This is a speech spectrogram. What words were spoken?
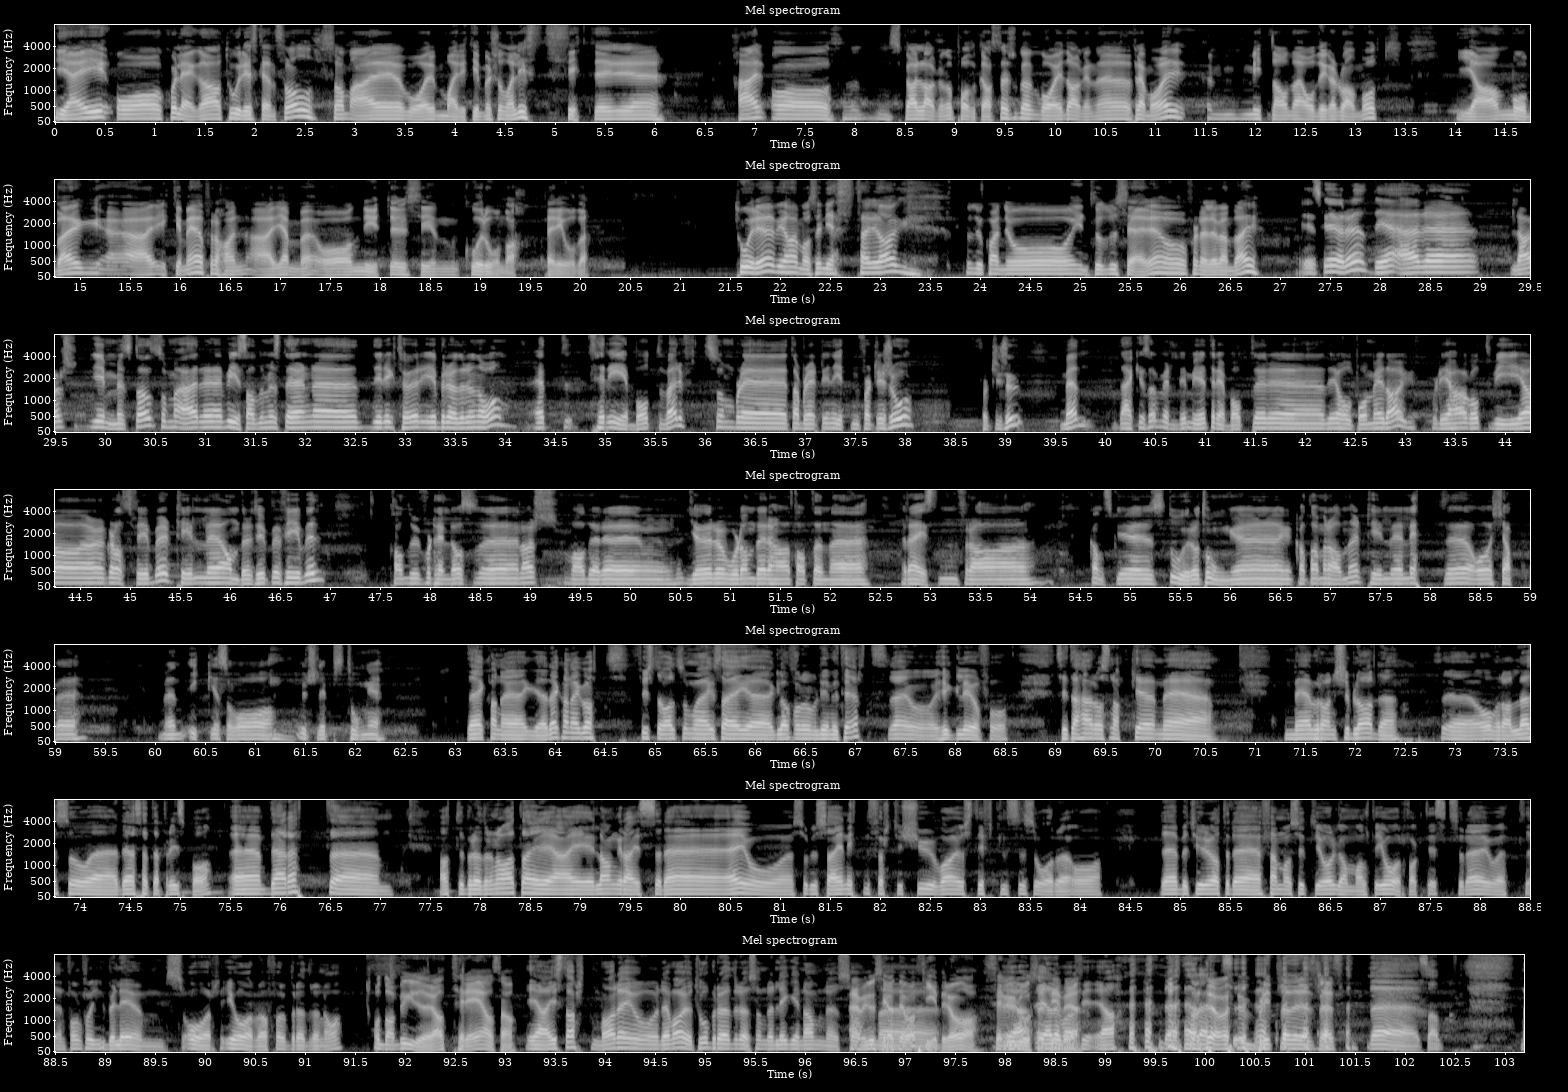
Jeg og kollega Tore Stensvold, som er vår maritime journalist, sitter eh, her og skal lage noen podkaster som skal gå i dagene fremover. Mitt navn er Odd-Rikard Valmot. Jan Moberg er ikke med, for han er hjemme og nyter sin koronaperiode. Tore, vi har med oss en gjest her i dag. Du kan jo introdusere og fortelle hvem det er. Det skal jeg gjøre. Det er uh, Lars Gimmestad, som er uh, viseadministrerende direktør i Brødrene Aa et trebåtverft som ble etablert i 1947. 47. Men det er ikke så veldig mye trebåter eh, de holder på med i dag. For de har gått via glassfiber til eh, andre typer fiber. Kan du fortelle oss, eh, Lars, hva dere gjør, og hvordan dere har tatt denne reisen fra ganske store og tunge katamaraner til lette og kjappe, men ikke så utslippstunge? Det kan, jeg, det kan jeg godt. Først av alt så må jeg si jeg er glad for å bli invitert. Det er jo hyggelig å få sitte her og snakke med, med bransjebladet eh, over alle, så eh, det setter jeg pris på. Eh, det er rett eh, at Brødrene har hatt ei lang reise. Det er jo, som du sier, 1947 var jo stiftelsesåret. og det betyr jo at det er 75 år gammelt i år, faktisk. Så det er jo et, en form for jubileumsår i år da, for Brødrene òg. Og da bygde dere av tre, altså? Ja, i starten var det jo Det var jo to brødre, som det ligger i navnet. Som, jeg vil jo si at det var eh, fibre òg, da. Cellulosefibre. Ja, ja, det er rett. blitt med deres lest. det er sant.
